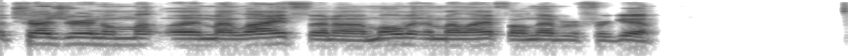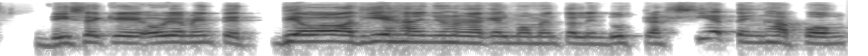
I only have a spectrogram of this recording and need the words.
a treasure in, a, in my life and a moment in my life I'll never forget. Dice que obviamente llevaba 10 años en aquel momento en la industria, 7 en Japón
